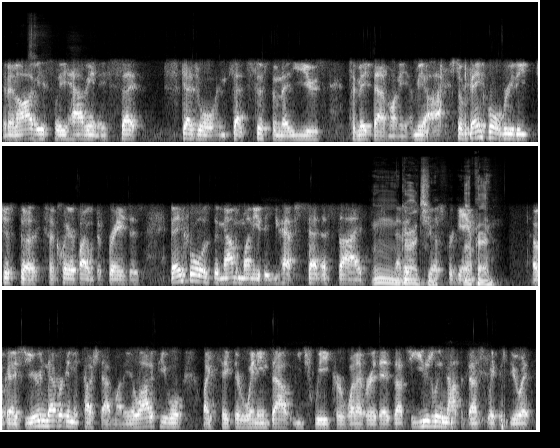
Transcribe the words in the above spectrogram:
And then obviously having a set schedule and set system that you use to make that money. I mean, I, so bankroll really, just to, to clarify what the phrase is, bankroll is the amount of money that you have set aside Mm, that is got you. just for gambling. Okay. Okay, so you're never going to touch that money. A lot of people like to take their winnings out each week or whatever it is. That's usually not the best way to do it.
